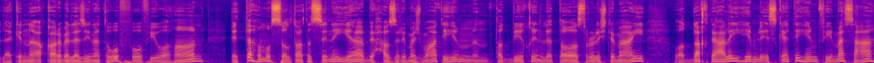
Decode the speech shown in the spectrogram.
لكن أقارب الذين توفوا في ووهان اتهموا السلطات الصينية بحظر مجموعتهم من تطبيق للتواصل الاجتماعي والضغط عليهم لإسكاتهم في مسعى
